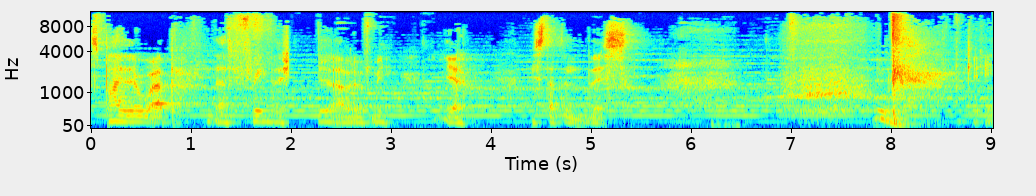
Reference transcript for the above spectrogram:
spider web that freaked the shit out of me. Yeah, I stepped in this. Okay.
